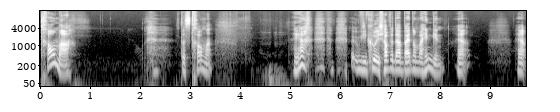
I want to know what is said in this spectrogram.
Trauma, das Trauma. Ja, irgendwie cool. Ich hoffe, da bald nochmal hingehen. Ja. Ja.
